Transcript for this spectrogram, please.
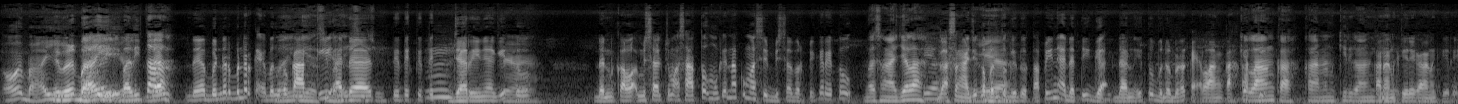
oh bayi. Ya, bener, bayi. Iya. balita. Dan dia bener-bener kayak bentuk Bayi, iya kaki bayi ada titik-titik Hmm. jarinya gitu. Iya. dan kalau misal cuma satu mungkin aku masih bisa berpikir itu nggak sengaja lah. Iya. nggak sengaja Iya. kebentuk gitu. Tapi ini ada tiga dan itu bener-bener kayak langkah kayak kaki. langkah kanan kiri kanan, kanan kiri. kiri kanan kiri.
